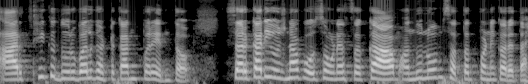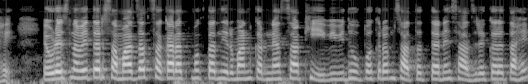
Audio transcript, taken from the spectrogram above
आर्थिक दुर्बल घटकांपर्यंत सरकारी योजना पोहोचवण्याचं काम अनुलोम सततपणे करत आहे. एवढेच नव्हे तर समाजात सकारात्मकता निर्माण करण्यासाठी विविध उपक्रम सातत्याने साजरे करत आहे.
